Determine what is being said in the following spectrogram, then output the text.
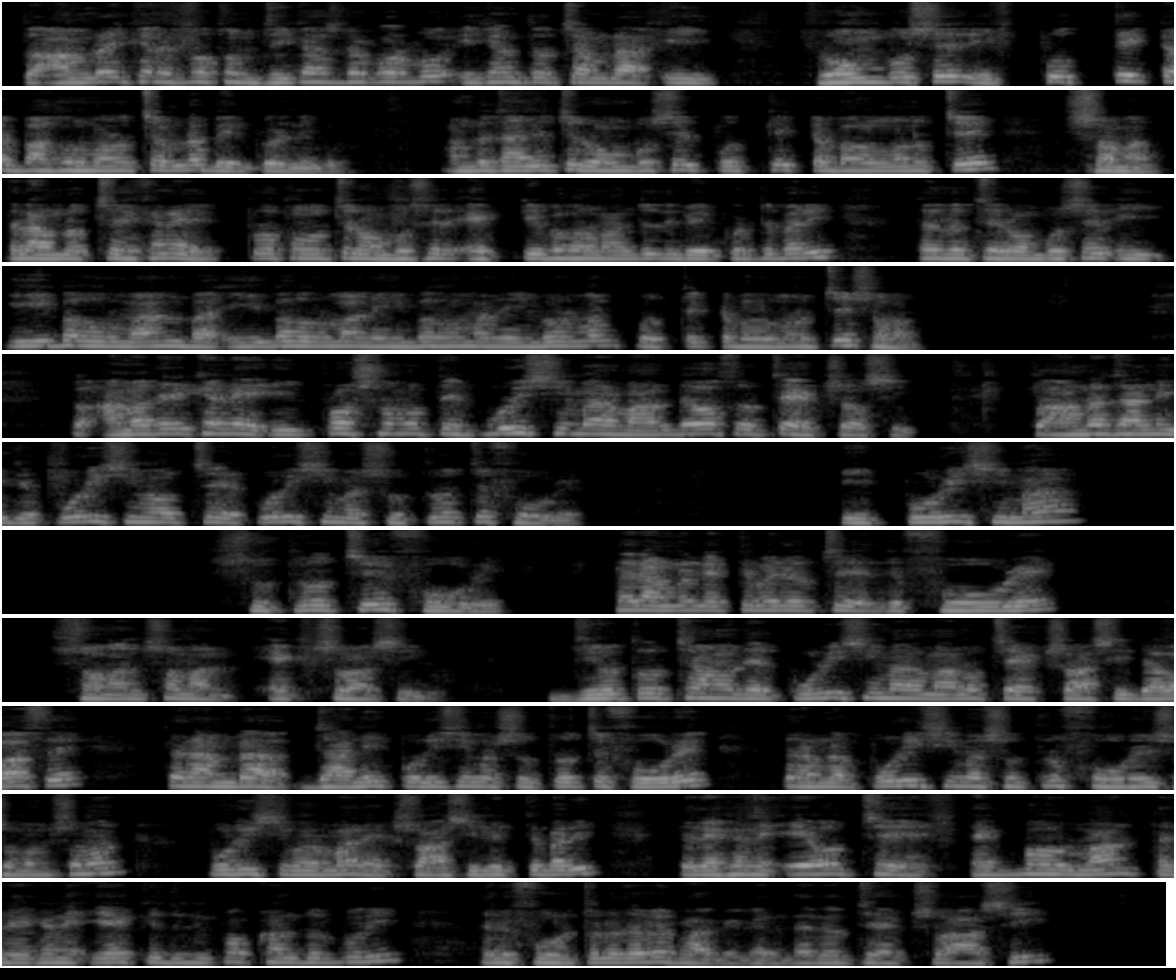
তো আমরা এখানে প্রথম যে কাজটা করব, এখান থেকে হচ্ছে আমরা এই রম্বসের এই প্রত্যেকটা বাহুর মান হচ্ছে আমরা বের করে নিব। আমরা জানি হচ্ছে রম্বসের প্রত্যেকটা বাহুর মান হচ্ছে সমান। তাহলে আমরা হচ্ছে এখানে প্রথম হচ্ছে রম্বসের একটি বাহুর মান যদি বের করতে পারি, তাহলে হচ্ছে রম্বসের এই এই বাহুর মান বা এই বাহুর মান এই বাহুর মান এই বাহুর মান প্রত্যেকটা বাহুর মান হচ্ছে সমান। তো আমাদের এখানে এই প্রশ্ন মতে পরিসীমার মান দেওয়া হচ্ছে একশো আশি। তো আমরা জানি যে পরিসীমা হচ্ছে পরিসীমার সূত্র হচ্ছে ফোরে এই পরিসীমা সূত্র হচ্ছে ফোরে তাহলে আমরা লিখতে পারি হচ্ছে যে ফোরে সমান সমান একশো আশি। যেহেতু হচ্ছে আমাদের পরিসীমার মান হচ্ছে একশো আশি দেওয়া আছে, তাহলে আমরা জানি পরিসীমার সূত্র হচ্ছে ফোরে তাহলে আমরা পরিসীমা সূত্র ফোরে সমান সমান পরিসীমার মান একশো আশি লিখতে পারি। তাহলে এখানে এ হচ্ছে এক বাহুর মান, তাহলে এখানে এ কে যদি পক্ষান্তর করি, তাহলে ফোর চলে যাবে ভাগ এখানে, তাহলে হচ্ছে একশো আশি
